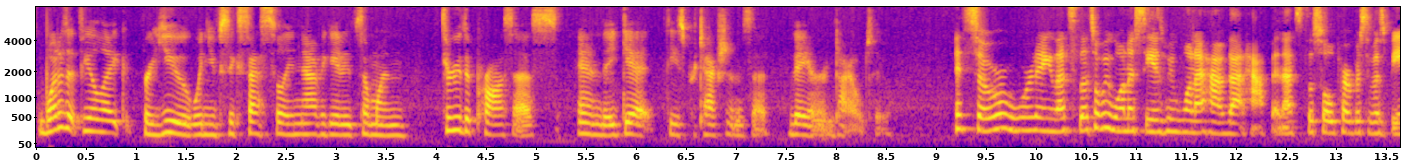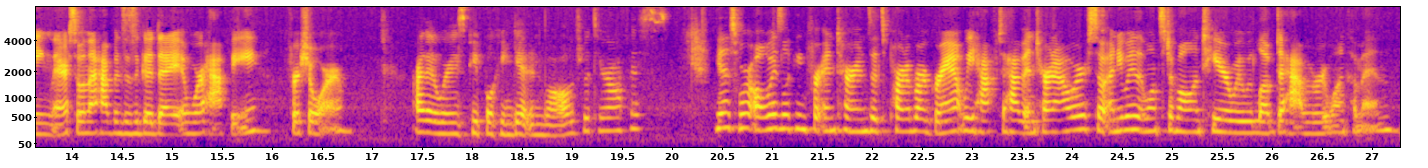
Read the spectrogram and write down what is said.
what does it feel like for you when you've successfully navigated someone through the process and they get these protections that they are entitled to? It's so rewarding. That's that's what we want to see is we want to have that happen. That's the sole purpose of us being there. So when that happens, it's a good day and we're happy for sure. Are there ways people can get involved with your office? Yes, we're always looking for interns. It's part of our grant. We have to have intern hours. So anybody that wants to volunteer, we would love to have everyone come in.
